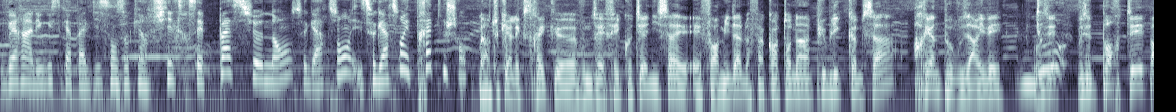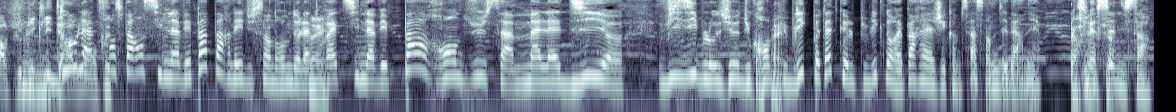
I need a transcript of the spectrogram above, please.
Vous verrez un Lewis Capaldi sans aucun filtre. C'est passionnant, ce garçon. Et ce garçon est très touchant. Mais En tout cas, l'extrait que vous nous avez fait écouter, Anissa, est, est formidable. Enfin, quand on a un public comme ça, rien ne peut vous arriver. D'où- Vous êtes, vous êtes porté par le public, D'où littéralement. la en fait. transparence. S'il n'avait pas parlé du syndrome de la. Tourette, s'il n'avait pas rendu sa maladie euh, visible aux yeux du grand public, peut-être que le public n'aurait pas réagi comme ça samedi dernier. Merci, Merci Anissa. Anissa.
